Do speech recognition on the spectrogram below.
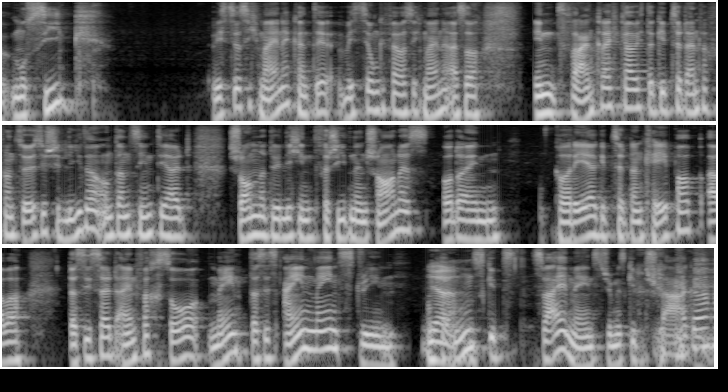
äh, Musik. Wisst ihr, was ich meine? Könnt ihr, wisst ihr ungefähr, was ich meine? Also in Frankreich, glaube ich, da gibt es halt einfach französische Lieder und dann sind die halt schon natürlich in verschiedenen Genres oder in Korea gibt es halt dann K-Pop, aber das ist halt einfach so, Main, das ist ein Mainstream. Und ja. bei uns gibt es zwei Mainstream. Es gibt Schlager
